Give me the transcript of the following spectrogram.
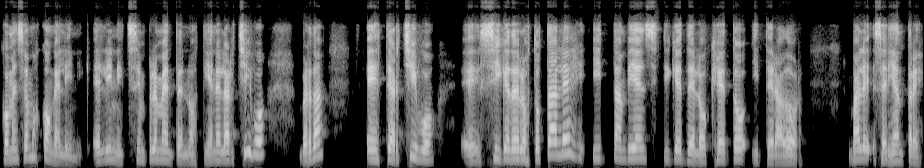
Comencemos con el init. El init simplemente nos tiene el archivo, ¿verdad? Este archivo eh, sigue de los totales y también sigue del objeto iterador, ¿vale? Serían tres.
